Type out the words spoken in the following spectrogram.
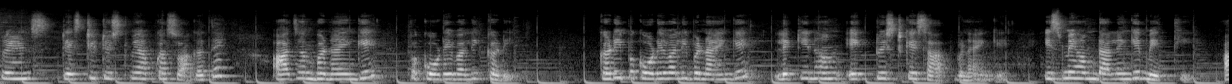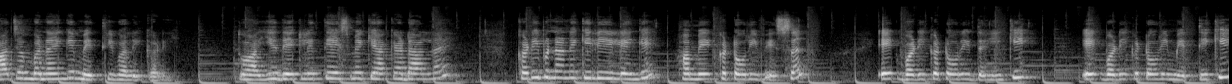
फ्रेंड्स टेस्टी ट्विस्ट में आपका स्वागत है। आज हम बनाएँगे पकोड़े वाली कड़ी। कड़ी पकोड़े वाली बनाएँगे, लेकिन हम एक ट्विस्ट के साथ बनाएँगे। इसमें हम डालेंगे मेथी। आज हम बनाएँगे मेथी वाली कड़ी। तो आइए देख लेते हैं इसमें क्या क्या डालना है। कड़ी बनाने के लिए लेंगे हम एक कटोरी बेसन, एक बड़ी कटोरी दही की, एक बड़ी कटोरी मेथी की,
